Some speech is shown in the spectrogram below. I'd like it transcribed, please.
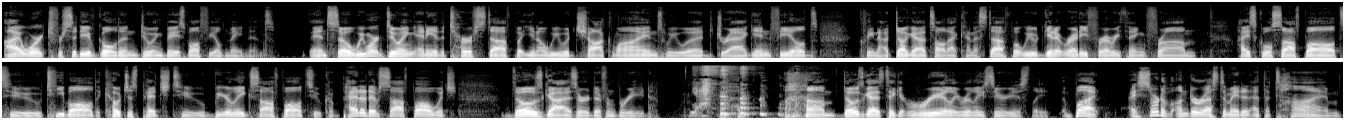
I worked for City of Golden doing baseball field maintenance. And so we weren't doing any of the turf stuff, but you know, we would chalk lines, we would drag infields, clean out dugouts, all that kind of stuff. But we would get it ready for everything from high school softball to t-ball to coaches pitch to beer league softball to competitive softball, which those guys are a different breed. Yeah. um, those guys take it really, really seriously. But I sort of underestimated at the time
